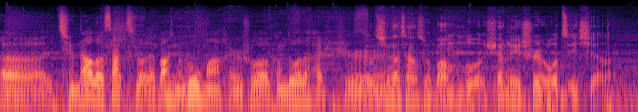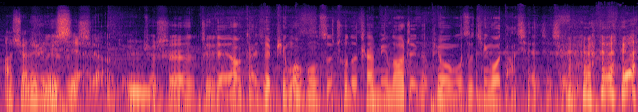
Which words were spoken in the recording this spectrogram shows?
呃，请到了萨克斯手来帮你们录吗？还是说更多的还是请到萨克斯手帮我们录？旋律是我自己写的啊，旋律是你写的，对，就是这点要感谢苹果公司出的产品到这个苹果公司请给我打钱，谢谢。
